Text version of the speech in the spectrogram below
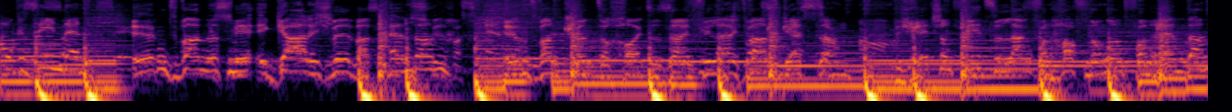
Auge sehen, denn Irgendwann ist mir egal, ich will was ändern. Irgendwann könnte doch heute sein, vielleicht war's gestern. Ich red schon viel zu lang von Hoffnung und von Rändern.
